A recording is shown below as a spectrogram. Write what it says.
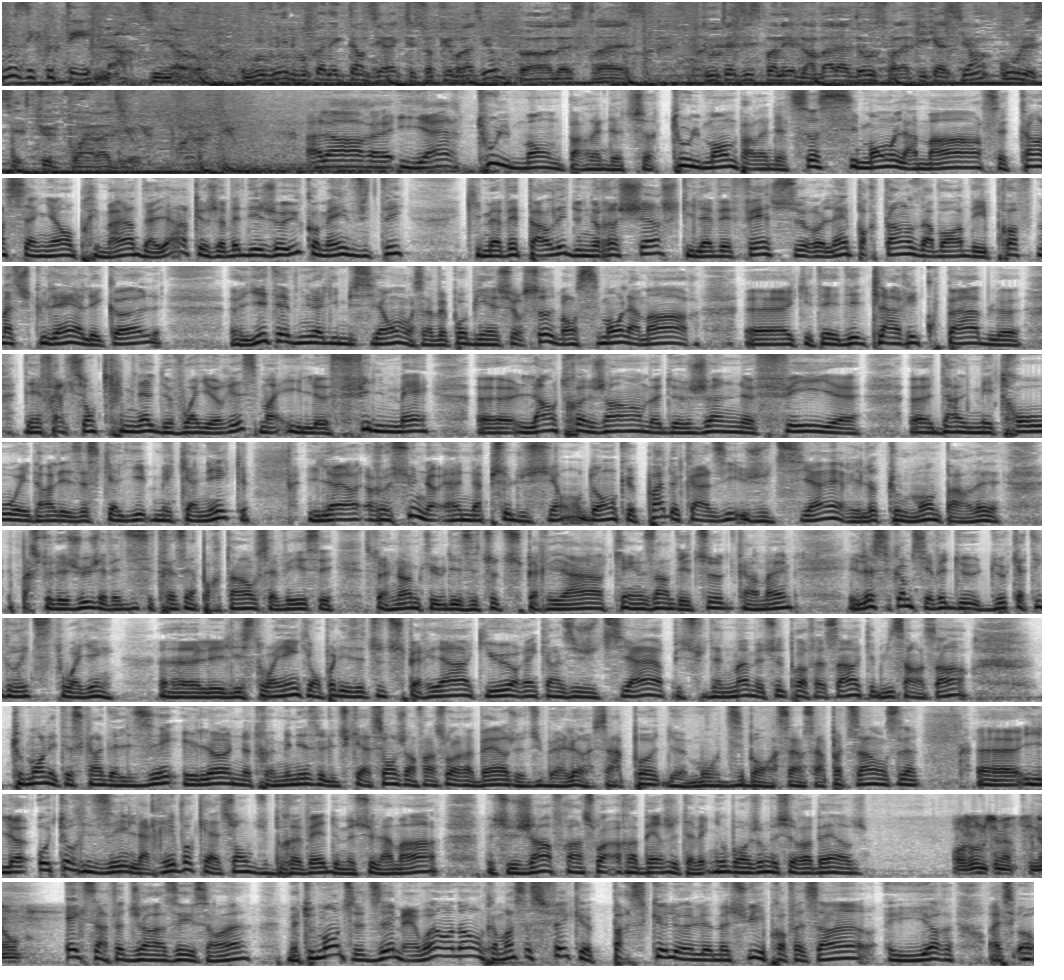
Vous écoutez Martino. Vous venez de vous connecter en direct sur Cube Radio? Pas de stress. Tout est disponible en balado sur l'application ou le site cube.radio. Alors, euh, hier, tout le monde parlait de ça. Tout le monde parlait de ça. Simon Lamar, cet enseignant au primaire, d'ailleurs, que j'avais déjà eu comme invité, qui m'avait parlé d'une recherche qu'il avait fait sur l'importance d'avoir des profs masculins à l'école. Euh, il était venu à l'émission, on savait pas bien sûr ça. Bon, Simon Lamar, euh, qui était déclaré coupable d'infraction criminelle de voyeurisme, hein, il filmait l'entrejambe de jeunes filles dans le métro et dans les escaliers mécanique. Il a reçu une, absolution, donc pas de casier judiciaire. Et là, tout le monde parlait, parce que le juge avait dit c'est très important, vous savez, c'est un homme qui a eu des études supérieures, 15 ans d'études quand même. Et là, c'est comme s'il y avait deux, catégories de citoyens. Euh, les, les, citoyens qui n'ont pas des études supérieures, qui eux auraient un casier judiciaire, puis soudainement, monsieur le professeur, qui lui s'en sort tout le monde était scandalisé. Et là, notre ministre de l'Éducation, Jean-François Robert, je dis, ben là, ça n'a pas de maudit bon sens, ça n'a pas de sens. Là. Euh, il a autorisé la révocation du brevet de M. Lamar. M. Jean-François Roberge est avec nous. Bonjour, M. Roberge. Bonjour, M. Martineau. Et que ça a fait jaser, ça, hein? Mais tout le monde se disait, mais ouais, non, comment ça se fait que parce que le, monsieur est professeur, il y a,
